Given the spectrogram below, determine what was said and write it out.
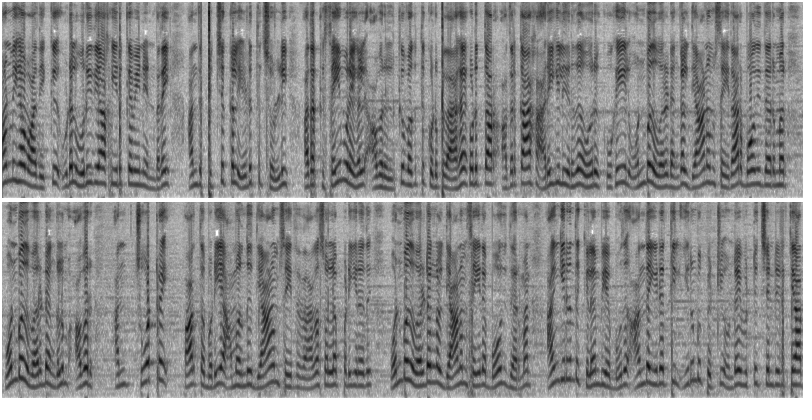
ஆன்மீகவாதிக்கு உடல் உறுதியாக இருக்க வேண்டும் என்பதை அந்த பிச்சுக்கள் எடுத்துச் சொல்லி அதற்கு செய்முறைகள் அவர்களுக்கு வகுத்து கொடுப்பதாக கொடுத்தார். அதற்காக அருகில் இருந்த ஒரு குகையில் ஒன்பது வருடங்கள் தியானம் செய்தார் போதிதர்மர் ஒன்பது வருடங்களும் அவர் அந்த சுவற்றை பார்த்தபடியே அமர்ந்து தியானம் செய்ததாக சொல்லப்படுகிறது. ஒன்பது வருடங்கள் தியானம் செய்த போதிதர்மன் அங்கிருந்து கிளம்பிய போது அந்த இடத்தில் இரும்பு பெற்றி ஒன்றை விட்டு சென்றிருக்கிறார்.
